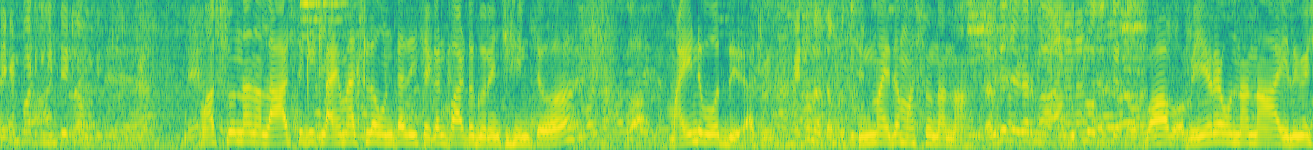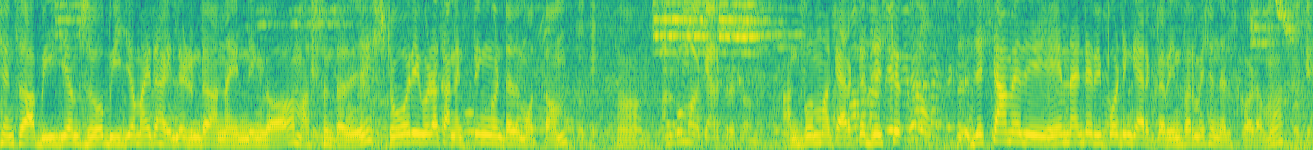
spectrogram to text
సెకండ్ పార్ట్ హింట్ ఎట్లా ఉంది? మస్తు ఉందన్న లాస్ట్కి క్లైమాక్స్లో ఉంటుంది సెకండ్ పార్ట్ గురించి హింట్ మైండ్ పోద్ది. అట్లా. సినిమా అయితే మస్తు ఉందన్న. రవితేజ గారిని ఆ లుక్లో చూసి ఎట్లా ఉంది బా వేరే ఉందన్న. ఎలివేషన్స్ ఆ బీజిఎమ్స్ బీజిఎం అయితే హైలైట్ ఉంటుంది అన్న ఎండింగ్లో మస్తు ఉంటుంది. స్టోరీ కూడా కనెక్టింగ్ ఉంటుంది మొత్తం. ఓకే ఆ. అనుపమ క్యారెక్టర్ జస్ట్ జస్ట్ ఆమెది ఏంటంటే రిపోర్టింగ్ క్యారెక్టర్ ఇన్ఫర్మేషన్ తెలుసుకోవడము. Okay.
